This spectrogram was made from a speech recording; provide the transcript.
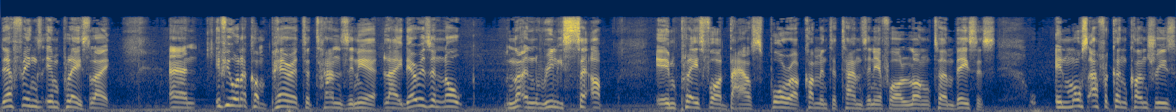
There are things in place like, and if you want to compare it to Tanzania, like there isn't no, nothing really set up in place for diaspora coming to Tanzania for a long-term basis in most African countries,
